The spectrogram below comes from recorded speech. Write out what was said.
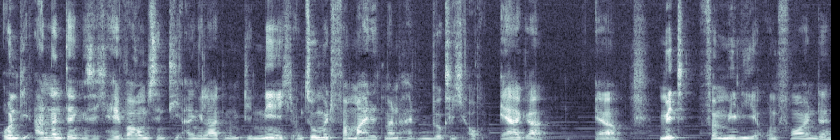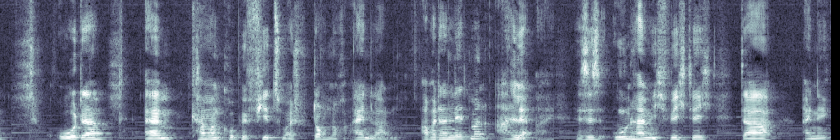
Und die anderen denken sich, hey, warum sind die eingeladen und die nicht? Und somit vermeidet man halt wirklich auch Ärger ja, mit Familie und Freunde. Oder ähm, kann man Gruppe 4 zum Beispiel doch noch einladen. Aber dann lädt man alle ein. Es ist unheimlich wichtig, da eine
